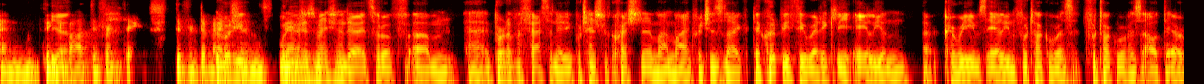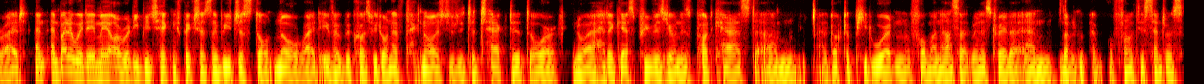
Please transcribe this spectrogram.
and think yeah. about different things, different dimensions. When you, yeah. you just mentioned there, it sort of um, uh, it brought up a fascinating potential question in my mind, which is like there could be theoretically alien uh, Karim's, alien photographers photographers out there, right? And and by the way, they may already be taking pictures and we just don't know, right? Either because we don't have technology to detect it, or you know, I had a guest previously on this podcast, um, uh, Dr. Pete Worden, a former NASA administrator and not from one of these centers,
